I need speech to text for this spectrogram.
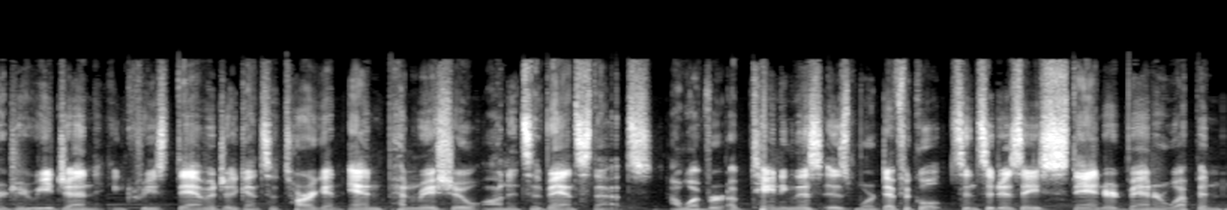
energy regen, increased damage against a target, and pen ratio on its advanced stats. However, obtaining this is more difficult since it is a standard banner weapon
